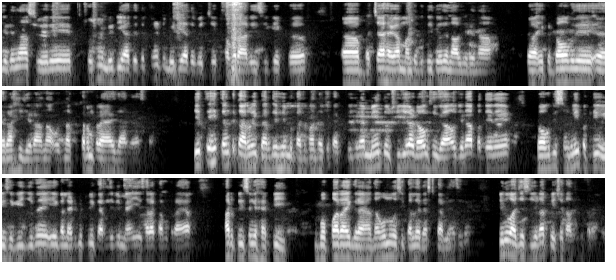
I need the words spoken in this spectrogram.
ਜਿਹੜੇ ਨਾ ਸਵੇਰੇ ਸੋਸ਼ਲ ਮੀਡੀਆ ਤੇ ਤੇ ਪ੍ਰਿੰਟ ਮੀਡੀਆ ਦੇ ਵਿੱਚ ਖਬਰ ਆ ਰਹੀ ਸੀ ਕਿ ਇੱਕ ਬੱਚਾ ਹੈਗਾ ਮੰਦਬੁੱਧੀ ਤੇ ਉਹਦੇ ਨਾਲ ਜਿਹੜੇ ਨਾ ਇੱਕ ਡੌਗ ਦੇ ਰਾਹੀਂ ਜਿਹੜਾ ਨਾ ਉਹਦੇ ਨਾਲ ਕਰਮ ਕਰਾਇਆ ਜਾ ਰਿਹਾ ਸੀ ਜਿੱਤੇ ਹੀ ਤੁਰੰਤ ਕਾਰਵਾਈ ਕਰਦੇ ਹੋਏ ਮੁਕੱਦਮਾ ਦਰਜ ਕਰਕੇ, ਜਿਹੜਾ ਮੇਨ ਦੋਸ਼ੀ ਜਿਹੜਾ ਡੌਗ ਸੀਗਾ, ਉਹ ਜਿਹੜਾ ਬੰਦੇ ਨੇ ਡੌਗ ਦੀ ਸੰਗਲੀ ਪਕੜੀ ਹੋਈ ਸੀਗੀ, ਜਿਹਨੇ ਇਹ ਗੱਲ ਐਡਮਿਟ ਵੀ ਕਰ ਲਈ ਵੀ ਮੈਂ ਇਹ ਸਾਰਾ ਕੰਮ ਕਰਾਇਆ। ਹਰਪ੍ਰੀਤ ਸਿੰਘ ਹੈਪੀ ਬੋਪਾ ਰਾਏ ਗਰਾਇਆ ਦਾ ਉਹਨੂੰ ਅਸੀਂ ਕੱਲ ਅਰੈਸਟ ਕਰ ਲਿਆ ਸੀਗਾ ਜਿਹਨੂੰ ਅੱਜ ਅਸੀਂ ਜਿਹੜਾ ਪੇਸ਼ ਅਦਾਲਤ ਕਰਾਂਗੇ।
